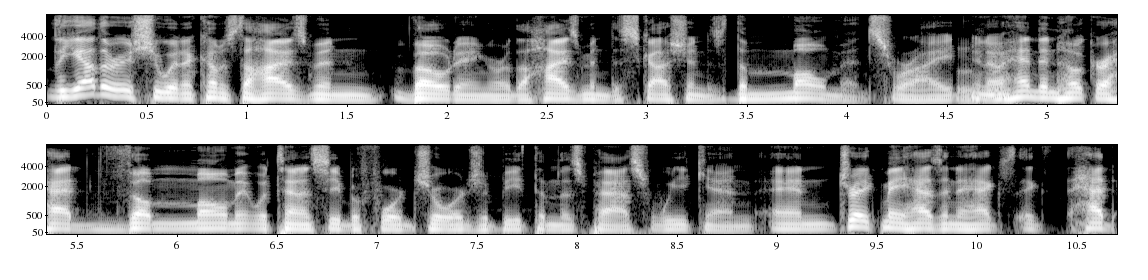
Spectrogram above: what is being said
the other issue when it comes to Heisman voting or the Heisman discussion is the moments, right? You know, Mhm. Hendon Hooker had the moment with Tennessee before Georgia beat them this past weekend, and Drake Maye hasn't had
